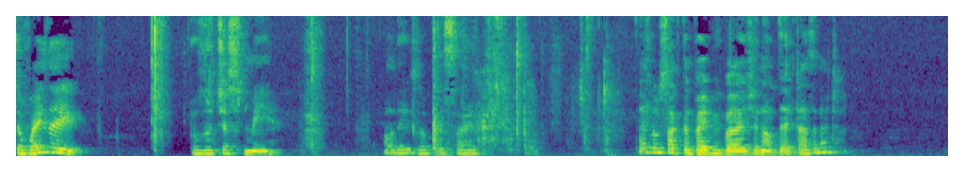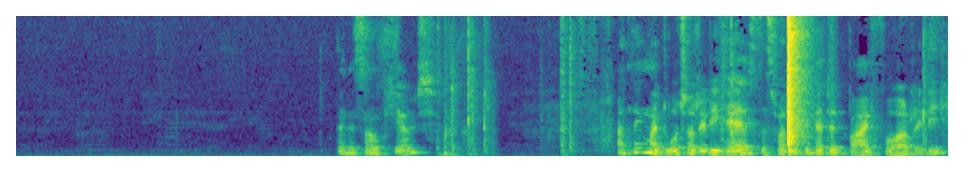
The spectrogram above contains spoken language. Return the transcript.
The way they was it just me? Oh, these look the same. That looks like the baby version of that, doesn't it? That is so cute. I think my daughter already has this one. I think I did buy four already.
